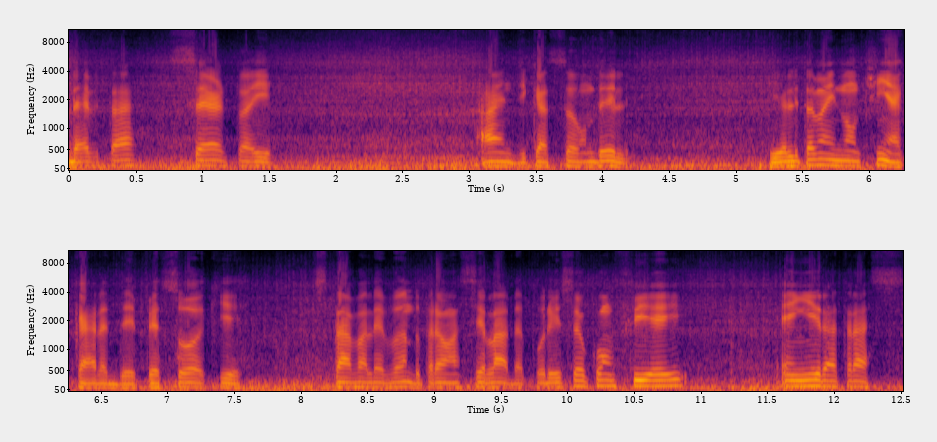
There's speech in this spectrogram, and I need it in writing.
deve estar tá certo aí a indicação dele. E ele também não tinha cara de pessoa que estava levando para uma cilada, por isso eu confiei em ir atrás.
